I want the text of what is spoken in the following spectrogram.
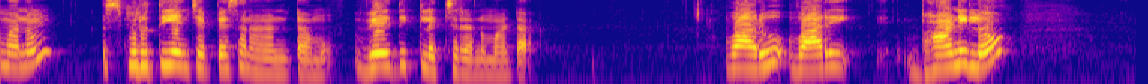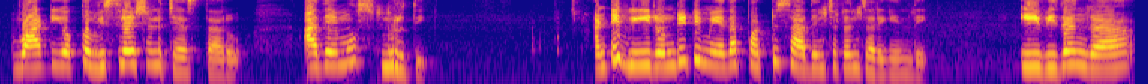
మనం స్మృతి అని చెప్పేసి అని అంటాము. వేదిక్ లెక్చర్ అనమాట వారు వారి బాణిలో వాటి యొక్క విశ్లేషణ చేస్తారు. అదేమో స్మృతి. అంటే వీ రెండిటి మీద పట్టు సాధించడం జరిగింది. ఈ విధంగా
